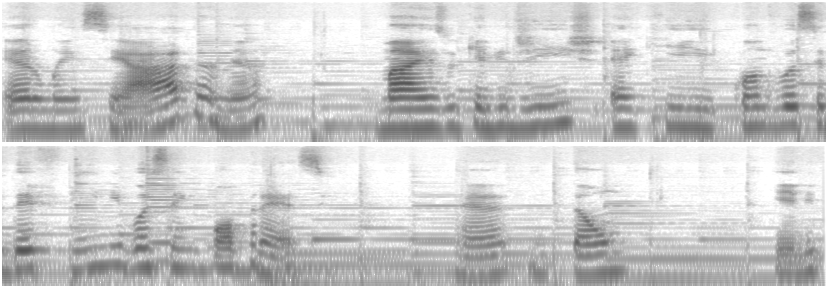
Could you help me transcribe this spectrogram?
era uma enseada, né? Mas o que ele diz é que quando você define, você empobrece. Né? Então, ele,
